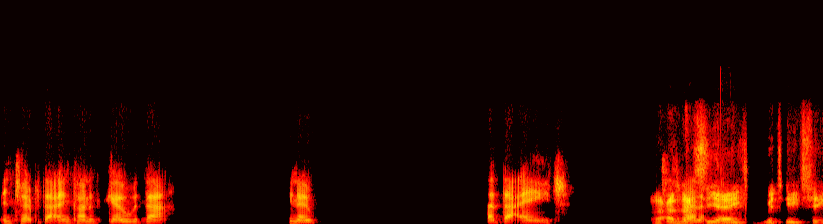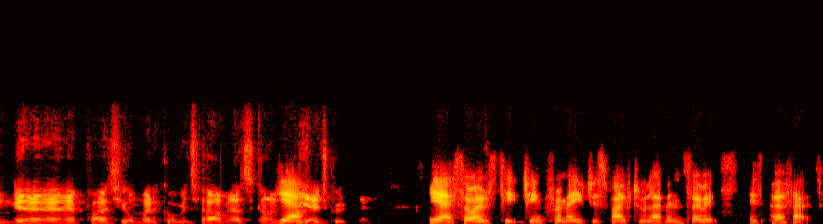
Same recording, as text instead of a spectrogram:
interpret that and kind of go with that, you know, at that age. And, that's the age we're teaching uh, prior to your medical retirement. That's kind of Yeah. the age group. Yeah. Yeah, so I was teaching from ages five to eleven, so it's it's perfect.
